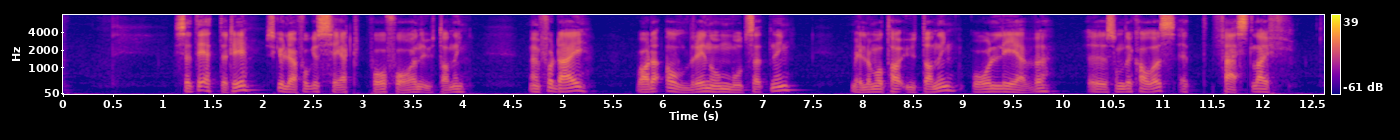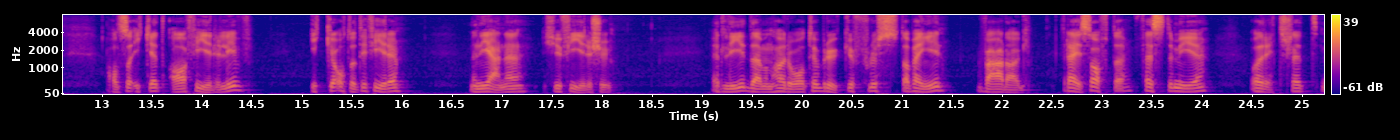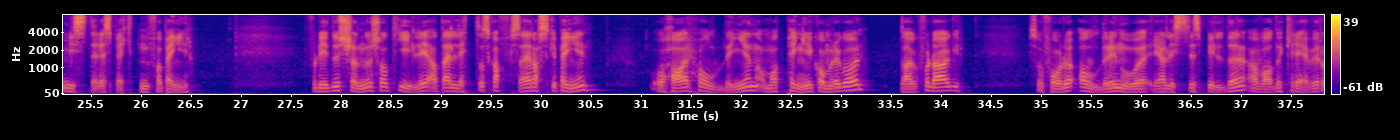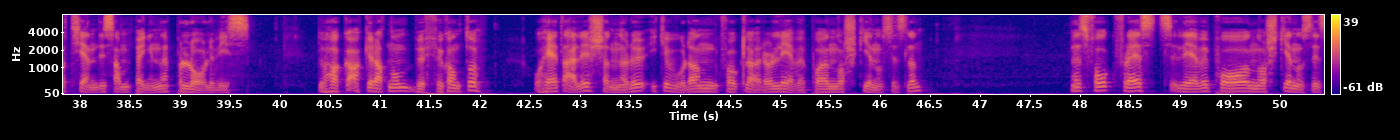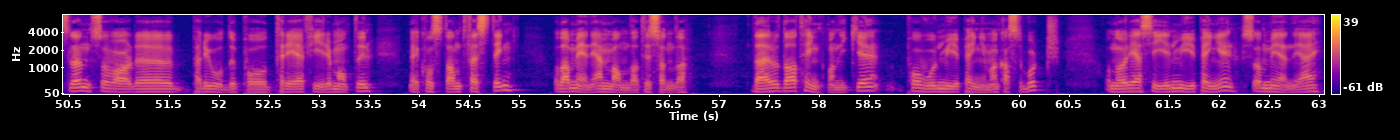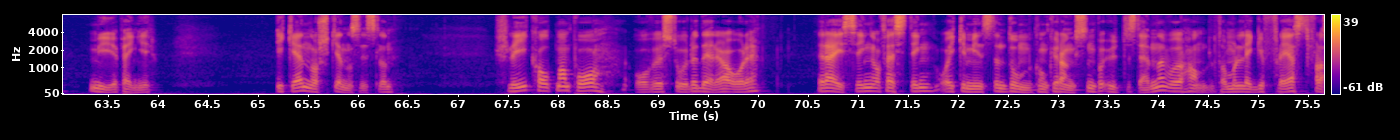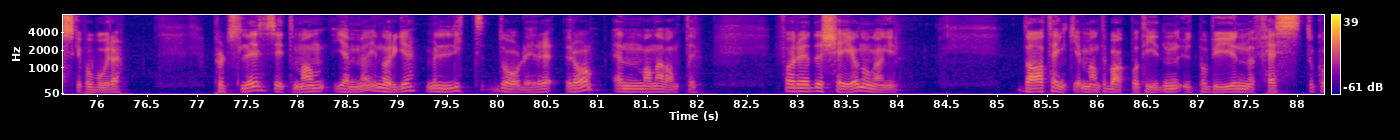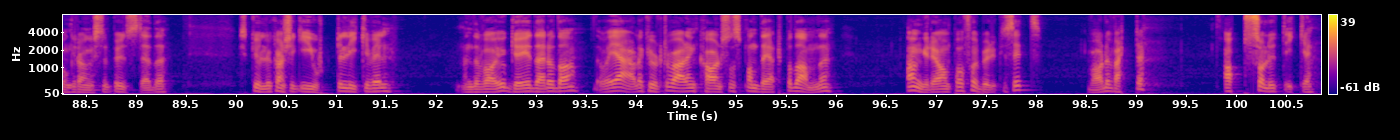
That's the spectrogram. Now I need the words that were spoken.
Sett i ettertid skulle jeg fokusert på å få en utdanning, men for deg var det aldri noen motsetning mellom å ta utdanning og leve, eh, som det kalles, et fast life. Altså ikke et A4-liv, ikke 8 til 4, men gjerne 24-7. Et liv der man har råd til å bruke flust av penger hver dag, reise ofte, feste mye og rett og slett miste respekten for penger. Fordi du skjønner så tidlig at det er lett å skaffe seg raske penger, og har holdningen om at penger kommer og går, dag for dag, så får du aldri noe realistisk bilde av hva det krever å tjene de samme pengene på lovlig vis. Du har ikke akkurat noen bufferkonto, og helt ærlig skjønner du ikke hvordan folk klarer å leve på en norsk gjennomsnittslønn. Mens folk flest lever på norsk gjennomsnittslønn, så var det perioder på tre-fire måneder med konstant festing, og da mener jeg mandag til søndag. Der og da tenker man ikke på hvor mye penger man kaster bort, og når jeg sier mye penger, så mener jeg mye penger. Ikke en norsk gjennomsnittslønn. Slik holdt man på over store deler av året, reising og festing, og ikke minst den dumme konkurransen på utestedene hvor det handlet om å legge flest flasker på bordet. Plutselig sitter man hjemme i Norge med litt dårligere råd enn man er vant til. For det skjer jo noen ganger. Da tenker man tilbake på tiden ut på byen med fest og konkurransen på utestedet. Skulle kanskje ikke gjort det likevel, men det var jo gøy der og da. Det var jævla kult å være den karen som spanderte på damene. Angrer han på forbruket sitt? Var det verdt det? Absolutt ikke.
